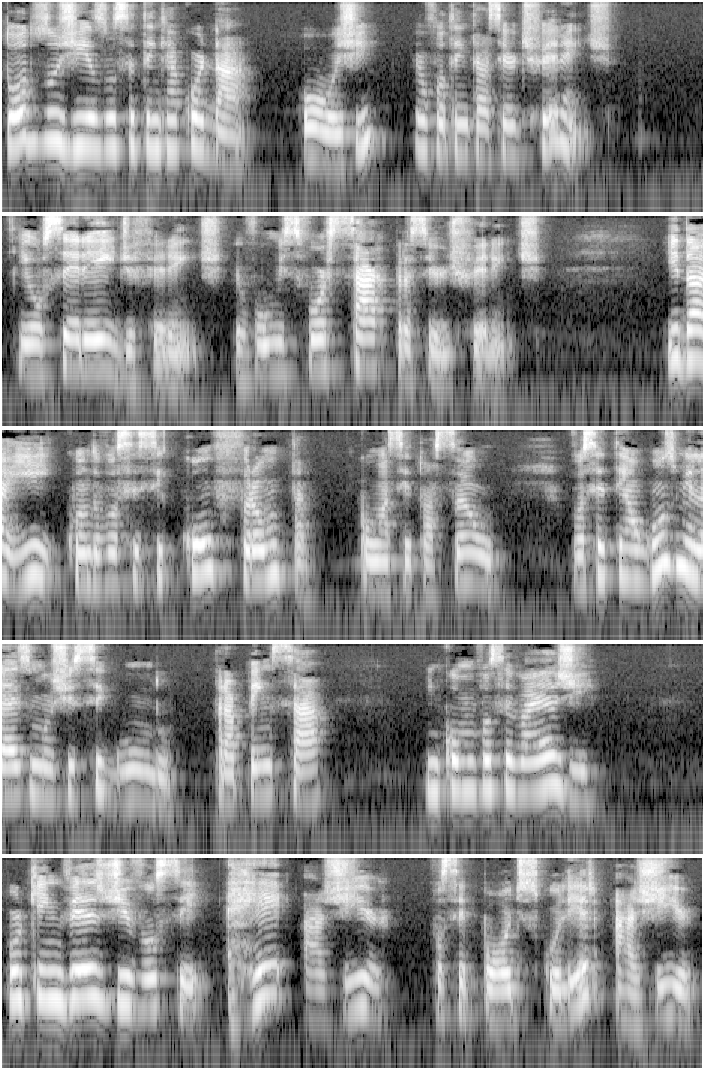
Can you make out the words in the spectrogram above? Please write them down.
Todos os dias você tem que acordar. Hoje eu vou tentar ser diferente. Eu serei diferente. Eu vou me esforçar para ser diferente. E daí, quando você se confronta com a situação, você tem alguns milésimos de segundo para pensar em como você vai agir. Porque em vez de você reagir, você pode escolher agir.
